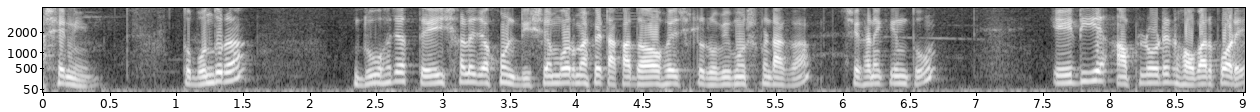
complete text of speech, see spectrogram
আসেনি। তো বন্ধুরা দু হাজার তেইশ সালে যখন ডিসেম্বর মাসে টাকা দেওয়া হয়েছিল রবি মৌসুমে টাকা, সেখানে কিন্তু এডিএ আপলোডেড হবার পরে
